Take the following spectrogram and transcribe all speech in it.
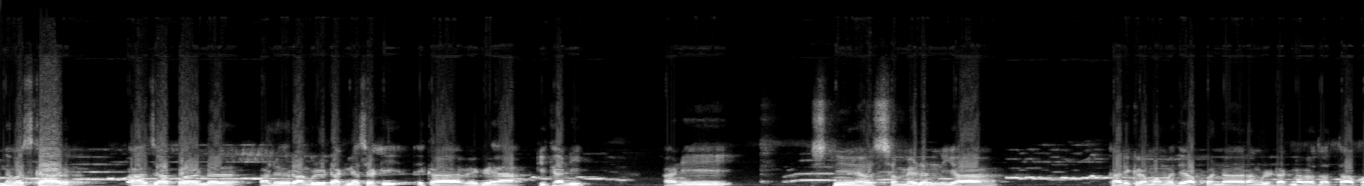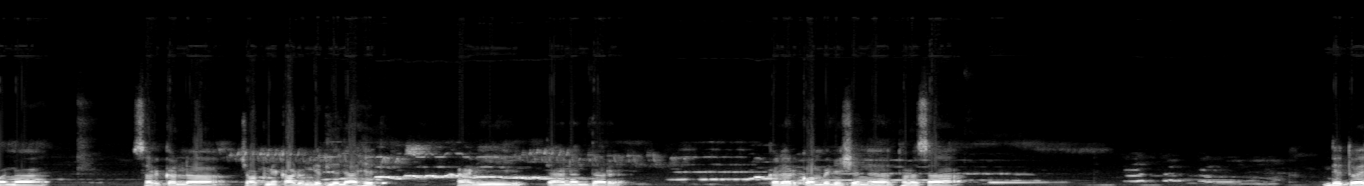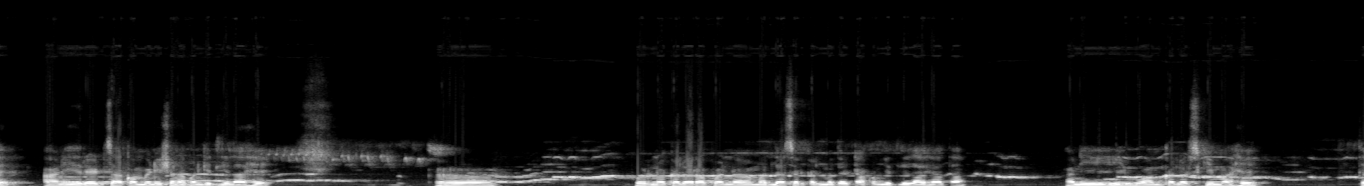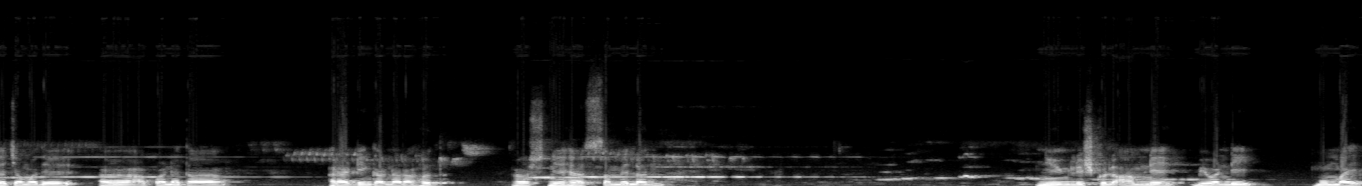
नमस्कार. आज आपण आलो आलोय रांगोळी टाकण्यासाठी एका वेगळ्या ठिकाणी आणि स्नेह संमेलन या कार्यक्रमामध्ये आपण रांगोळी टाकणार आहोत. आता आपण सर्कल चॉकने काढून घेतलेले आहेत आणि त्यानंतर कलर कॉम्बिनेशन थोडासा थोडासा देतोय. आणि रेडचा कॉम्बिनेशन आपण घेतलेला आहे. पूर्ण कलर आपण मधल्या सर्कलमध्ये टाकून घेतलेला आहे आता. आणि ही वॉर्म कलर स्कीम आहे. त्याच्यामध्ये आपण आता रायटिंग करणार आहोत. स्नेह संमेलन. न्यू इंग्लिश स्कूल आमने भिवंडी मुंबई.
